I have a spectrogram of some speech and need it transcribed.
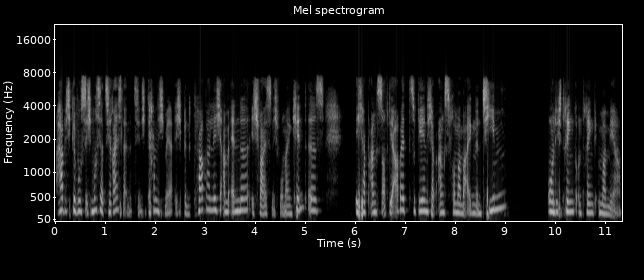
habe ich gewusst, ich muss jetzt die Reißleine ziehen. Ich kann nicht mehr. Ich bin körperlich am Ende. Ich weiß nicht, wo mein Kind ist. Ich habe Angst, auf die Arbeit zu gehen. Ich habe Angst vor meinem eigenen Team. Und ich trinke und trinke immer mehr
